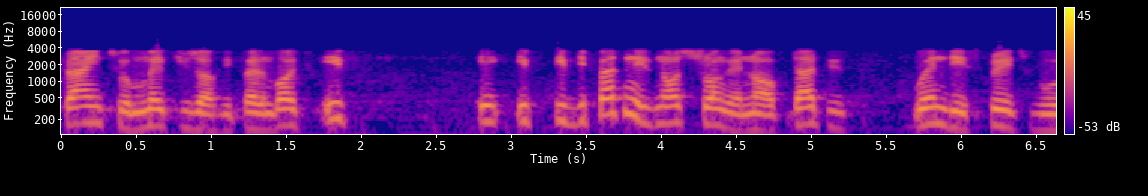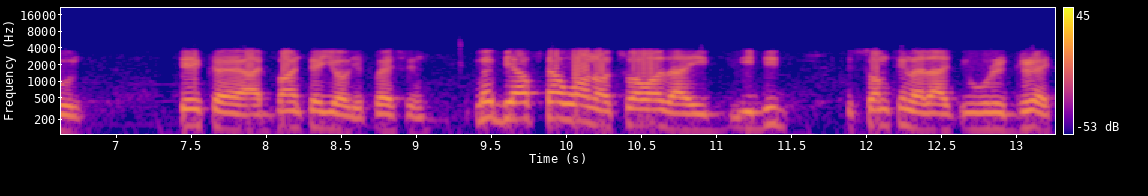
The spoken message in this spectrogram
trying to make use of the person. But if if if, if the person is not strong enough, that is when the spirit will take uh, advantage of the person. Maybe after one or two hours that he, he did something like that, he will regret.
